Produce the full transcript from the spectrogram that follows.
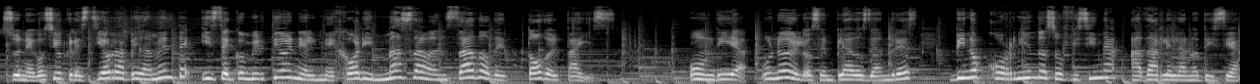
Su negocio creció rápidamente y se convirtió en el mejor y más avanzado de todo el país. Un día, uno de los empleados de Andrés vino corriendo a su oficina a darle la noticia.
